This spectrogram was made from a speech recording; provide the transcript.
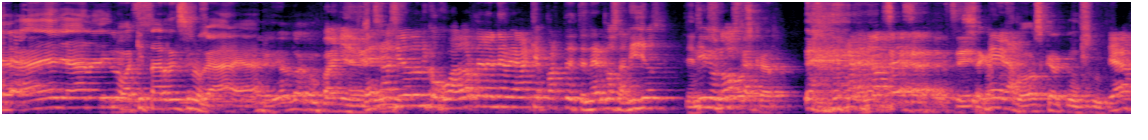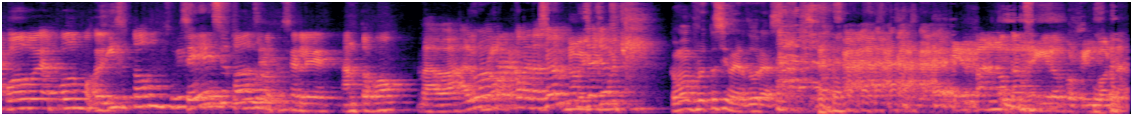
ya, ya, ya nadie lo va a quitar de ese lugar. Que Ya. Dios lo acompañe. Es, ha sido el único jugador de la NBA que aparte de tener los anillos, tiene, un Oscar. Entonces, Sí. Se ganó Mira. su Oscar con su. Ya puedo, puedo hizo todo. Sí, hizo todo, todo sí. lo que se le antojó. va, va. ¿alguna No, otra recomendación, no muchachos? Coman frutas y verduras. El pan no tan seguido porque engorda.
